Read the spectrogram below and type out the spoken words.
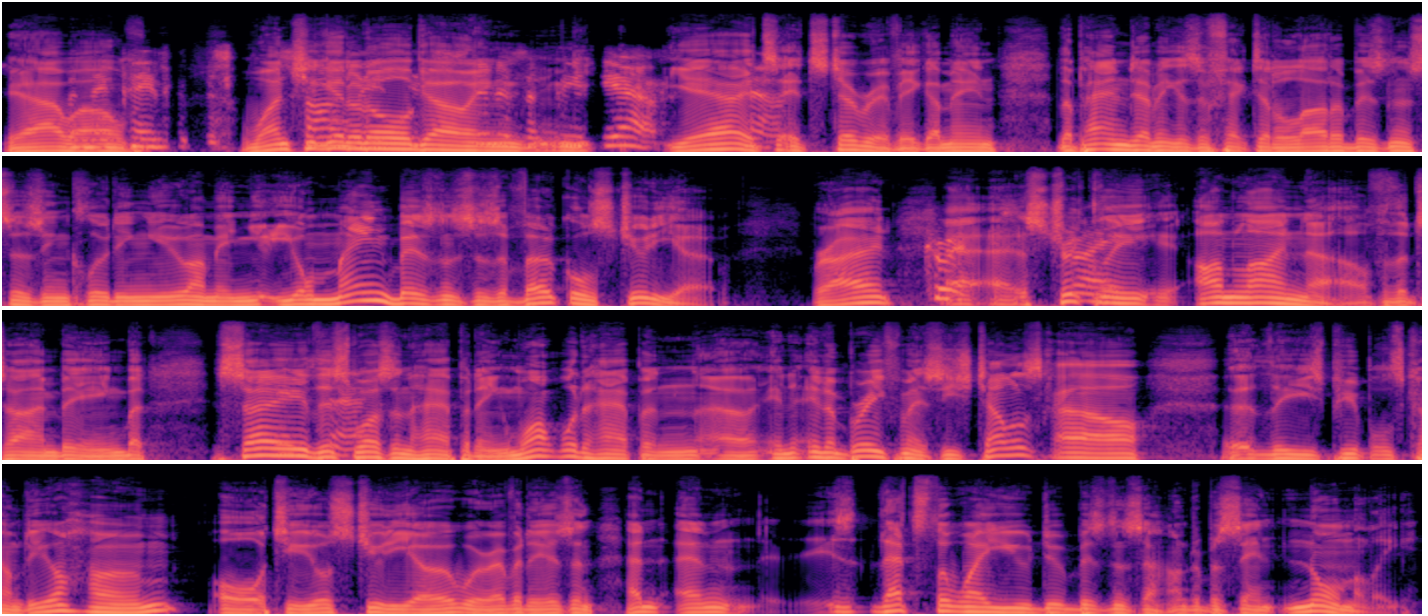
Yeah. Well. they pay for this once you get it all going, as as PDF. Yeah, it's Yeah. it's terrific. I mean, the pandemic has affected a lot of businesses, including you. I mean, your main business is a vocal studio, right? Correct. Uh, strictly online now for the time being. But say this wasn't happening, what would happen uh, in, in a brief message? Tell us how uh, these pupils come to your home or to your studio, wherever it is, and, and, and is, that's the way you do business 100% normally.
